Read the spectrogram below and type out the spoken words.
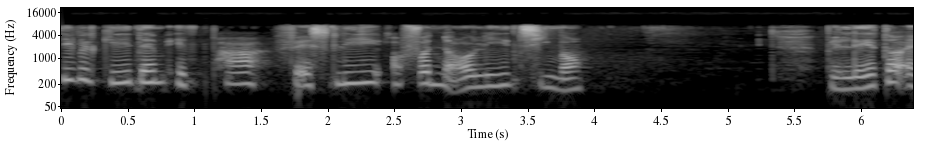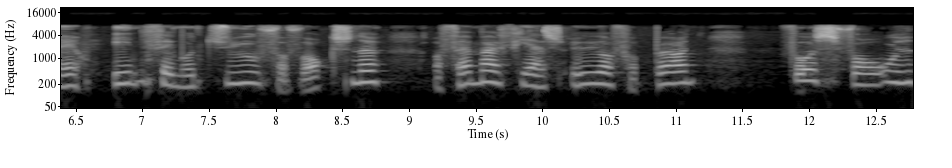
De vil give dem et par festlige og fornøjelige timer. Billetter er 1,25 for voksne og 75 øre for børn fås forud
